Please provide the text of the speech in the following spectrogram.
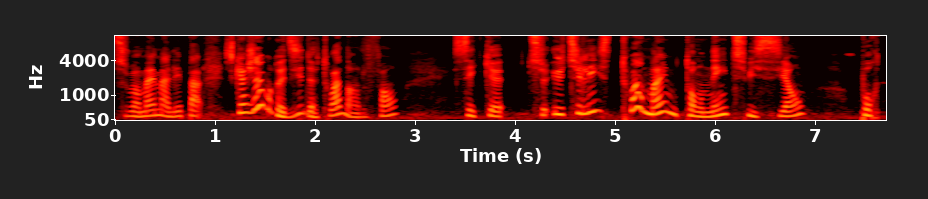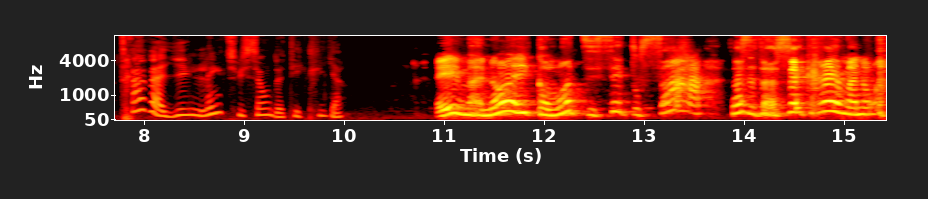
tu vas même aller par. Ce que j'aime redire de toi, dans le fond, c'est que tu utilises toi-même ton intuition pour travailler l'intuition de tes clients. Hé Manon, hey, comment tu sais tout ça? Ça, c'est un secret, Manon.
